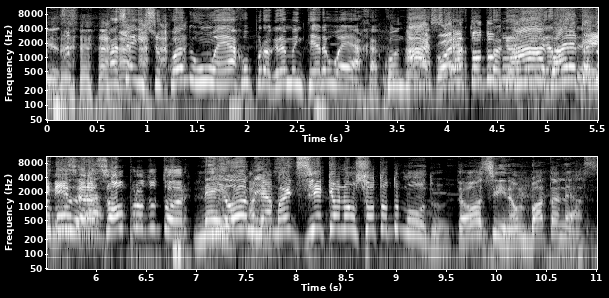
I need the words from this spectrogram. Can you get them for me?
Isso. Mas é isso, quando um erra, o programa inteiro erra. Quando um Ah, agora é acerta, todo o programa mundo. Ah, agora é No acerta. todo início mundo, era né? só o produtor. Meio. A homens? minha mãe dizia que eu não sou todo mundo. Então, assim, não me bota nessa.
